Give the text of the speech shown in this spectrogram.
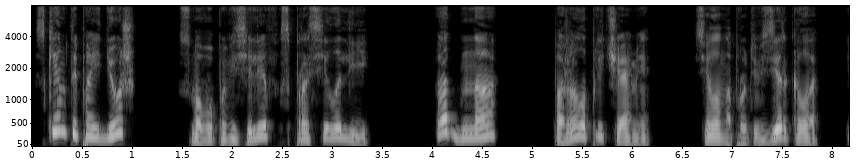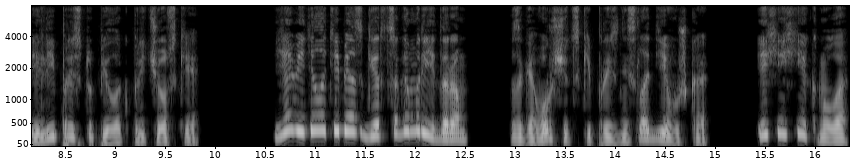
«С кем ты пойдешь?» — снова повеселев, спросила Ли. «Одна», — пожала плечами, села напротив зеркала, и Ли приступила к прическе я видела тебя с герцогом Ридером», — заговорщицки произнесла девушка и хихикнула,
